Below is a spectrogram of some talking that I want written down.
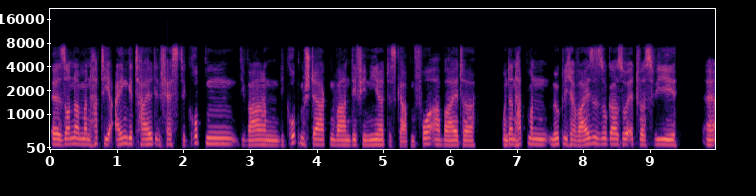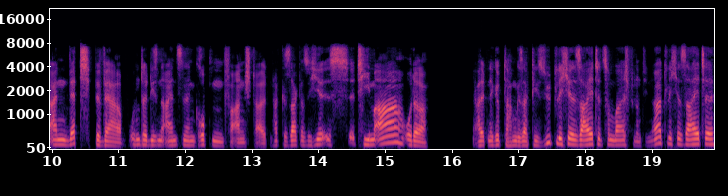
äh, sondern man hat die eingeteilt in feste Gruppen. Die waren, die Gruppenstärken waren definiert. Es gab einen Vorarbeiter und dann hat man möglicherweise sogar so etwas wie äh, einen Wettbewerb unter diesen einzelnen Gruppen veranstalten. Hat gesagt, also hier ist Team A oder die alten Ägypter haben gesagt, die südliche Seite zum Beispiel und die nördliche Seite.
